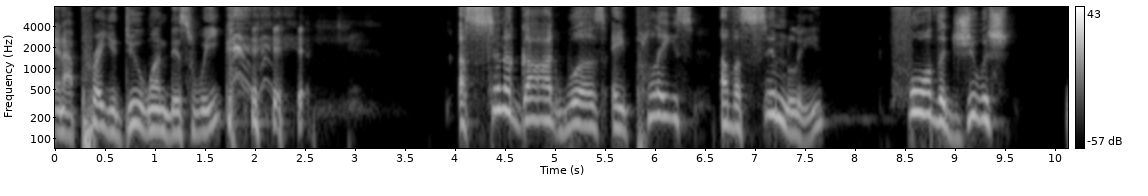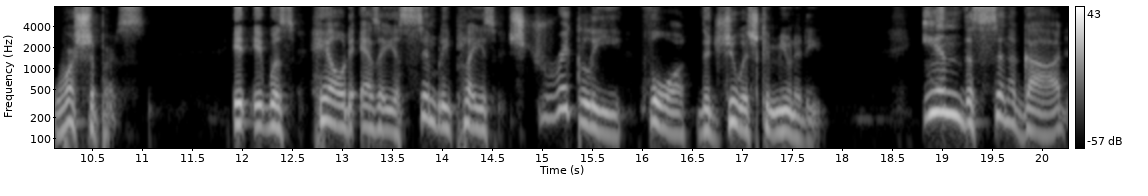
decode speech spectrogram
and I pray you do one this week, a synagogue was a place of assembly for the Jewish worshipers. It, it was held as a assembly place strictly for the Jewish community. In the synagogue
